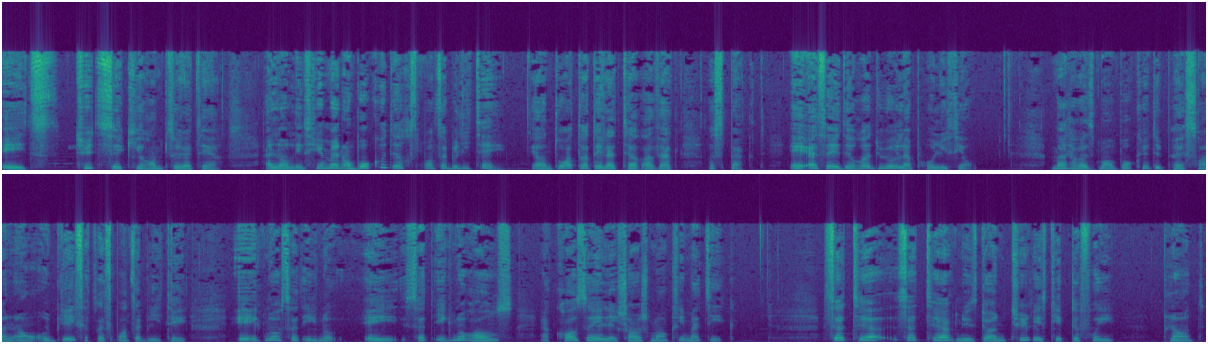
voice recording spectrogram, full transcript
et tout ce qui rampe sur la terre. Alors les humains ont beaucoup de responsabilités et on doit traiter la terre avec respect et essayer de réduire la pollution. Malheureusement, beaucoup de personnes ont oublié cette responsabilité et, et cette ignorance a causé les changements climatiques. Cette terre, nous donne tous les types de fruits, plantes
